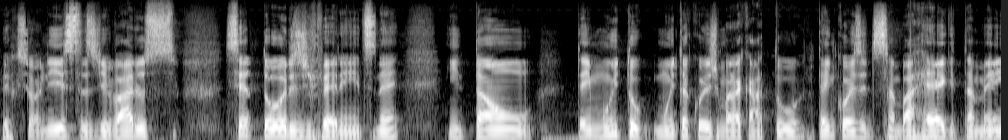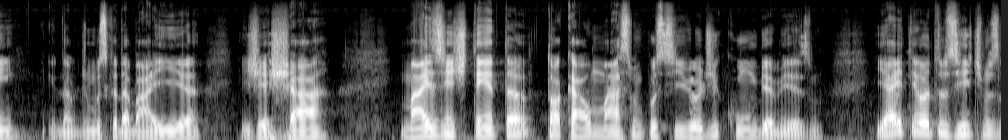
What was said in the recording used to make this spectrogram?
percussionistas de vários setores diferentes, né? Então tem muito, muita coisa de maracatu, tem coisa de samba reggae também, de música da Bahia, e jexá, mas a gente tenta tocar o máximo possível de cúmbia mesmo. E aí tem outros ritmos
